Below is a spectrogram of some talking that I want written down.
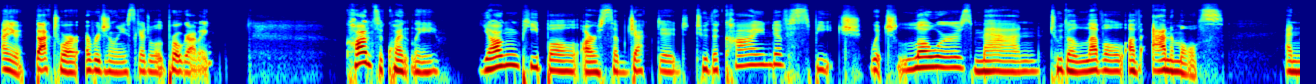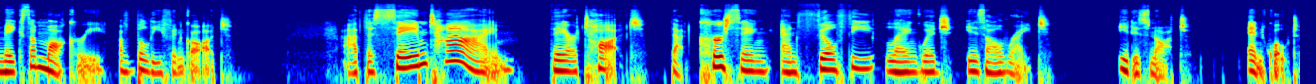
Anyway, back to our originally scheduled programming. Consequently, young people are subjected to the kind of speech which lowers man to the level of animals and makes a mockery of belief in God. At the same time, they are taught that cursing and filthy language is all right. It is not. End quote.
